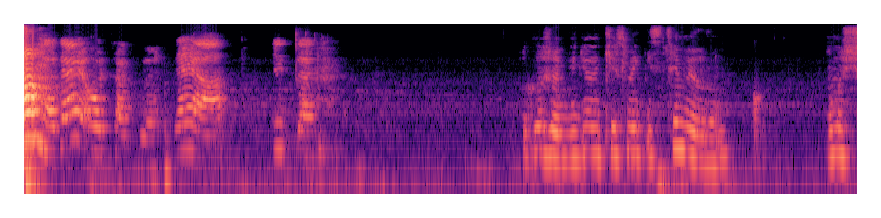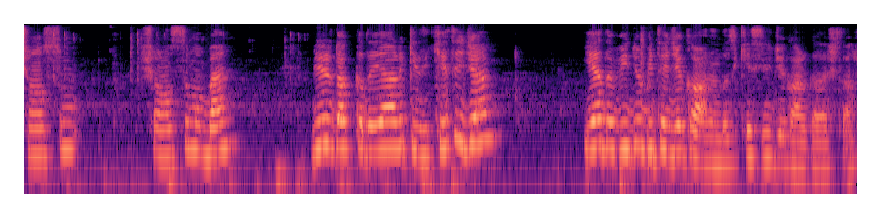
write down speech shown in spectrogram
bu Ah! kader ortaklığı. Ne ya? Cidden. Arkadaşlar videoyu kesmek istemiyorum. Ama şansım şansımı ben bir dakikada ya herkesi keseceğim ya da video bitecek anında kesilecek arkadaşlar.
